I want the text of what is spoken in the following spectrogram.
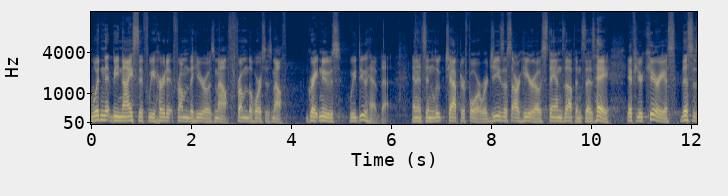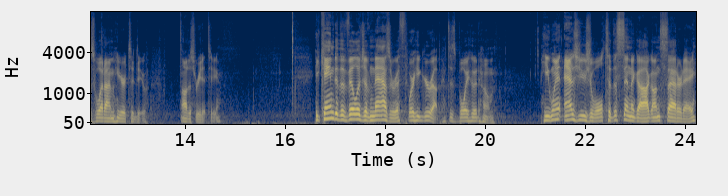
Wouldn't it be nice if we heard it from the hero's mouth, from the horse's mouth? Great news, we do have that. And it's in Luke chapter 4, where Jesus, our hero, stands up and says, Hey, if you're curious, this is what I'm here to do. I'll just read it to you. He came to the village of Nazareth where he grew up. It's his boyhood home. He went, as usual, to the synagogue on Saturday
